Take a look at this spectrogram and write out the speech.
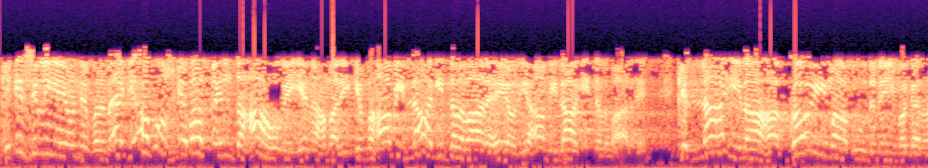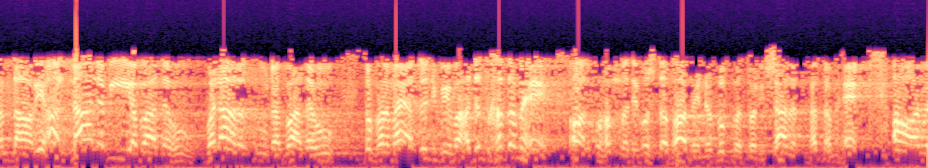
کہ اس لیے انہوں نے فرمایا کہ اب اس کے بعد تو انتہا ہو گئی ہے نا ہماری کہ وہاں بھی لا کی تلوار ہے اور یہاں بھی لا کی تلوار ہے کہ لا الہ کوئی معبود نہیں مگر اللہ اور یہاں لا نبی آباد ہو بلا رسول آباد ہو تو فرمایا تجھ بھی وحدت ختم ہے اور محمد مصطفیٰ بے نبت اور رسالت ختم ہے۔ اور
